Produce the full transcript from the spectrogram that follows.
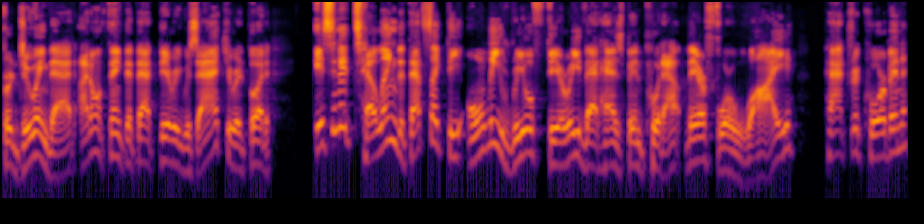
for doing that. I don't think that that theory was accurate, but isn't it telling that that's like the only real theory that has been put out there for why Patrick Corbin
